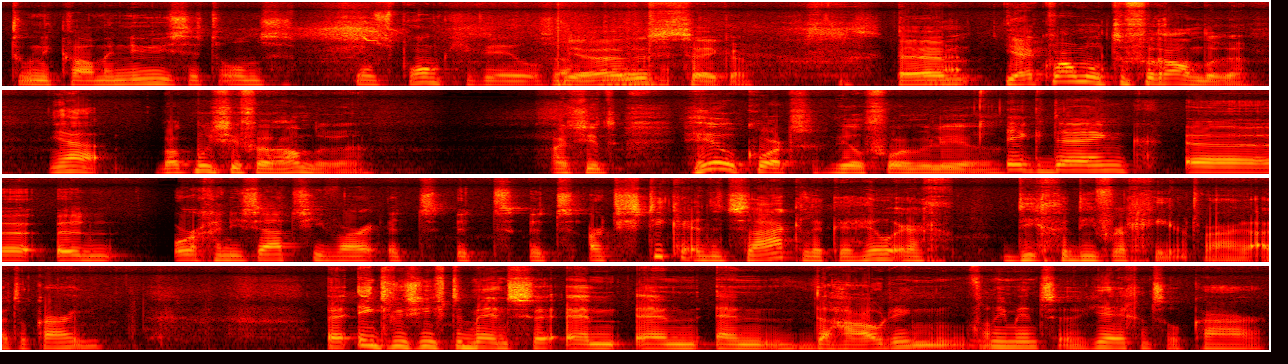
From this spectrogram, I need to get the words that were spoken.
toen ik kwam. En nu is het ons, ons pronkjuweel. Ja, dat is het zeker. Um, jij kwam om te veranderen. Ja. Wat moest je veranderen? Als je het heel kort wilt formuleren. Ik denk uh, een organisatie waar het, het, het artistieke en het zakelijke heel erg gedivergeerd waren, uit elkaar. Uh, inclusief de mensen en, en, en de houding van die mensen jegens elkaar.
